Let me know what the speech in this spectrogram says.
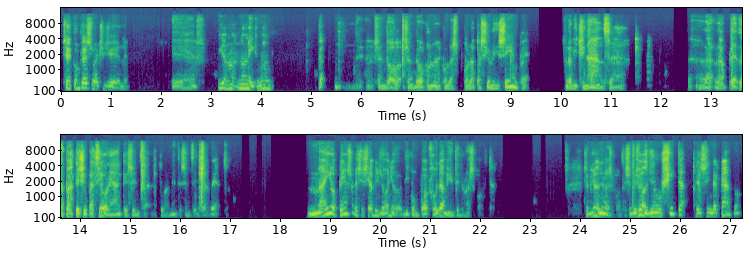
c'è il complesso della CGL. Eh, io non, non, non ci andrò con, con, con, la, passione di sempre, la vicinanza, la, la, la partecipazione anche senza, naturalmente senza intervento ma io penso che ci sia bisogno, lo dico un po' crudamente, di una svolta. C'è bisogno di una svolta, c'è bisogno di un'uscita del sindacato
